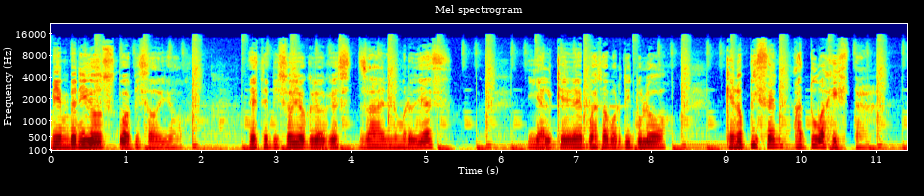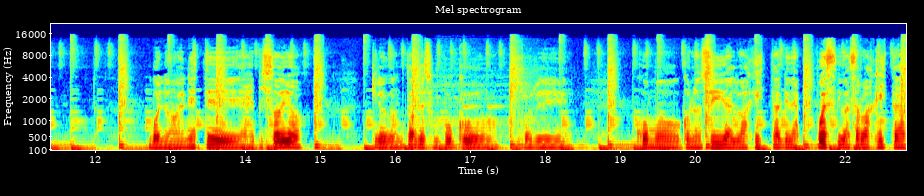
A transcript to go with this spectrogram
Bienvenidos a un episodio. Este episodio creo que es ya el número 10 y al que le he puesto por título Que no pisen a tu bajista. Bueno, en este episodio quiero contarles un poco sobre cómo conocí al bajista que después iba a ser bajista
